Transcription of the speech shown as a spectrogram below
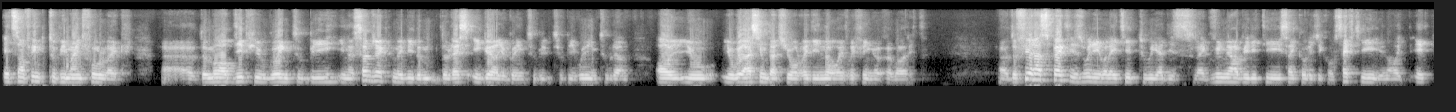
it's something to be mindful. Like uh, the more deep you're going to be in a subject, maybe the, the less eager you're going to be to be willing to learn, or you you will assume that you already know everything about it. Uh, the fear aspect is really related to we yeah, this like vulnerability, psychological safety. You know, it, it,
